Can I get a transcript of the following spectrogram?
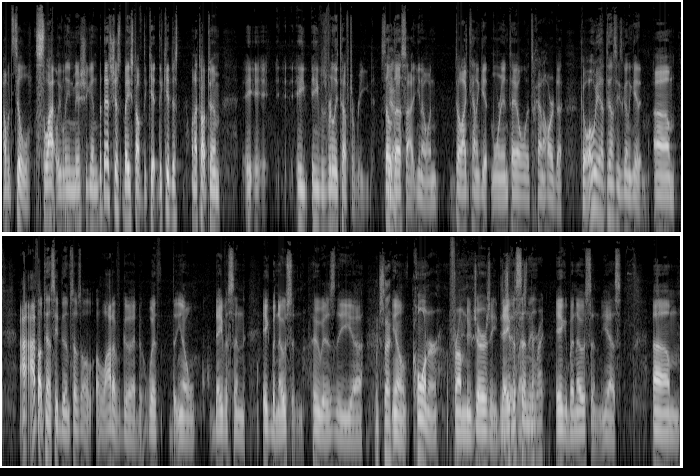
I would still slightly lean Michigan, but that's just based off the kid. The kid just when I talked to him, he he, he was really tough to read. So Yeah. thus, I you know, until I kind of get more intel, it's kind of hard to go. Oh yeah, Tennessee's going to get him. Um, I, I thought Tennessee did themselves a, a lot of good with the you know Davison Igbinosun, who is the uh, What'd you say? you know corner from New Jersey. you say his last Davison name right? Igbinosun, yes. Um,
